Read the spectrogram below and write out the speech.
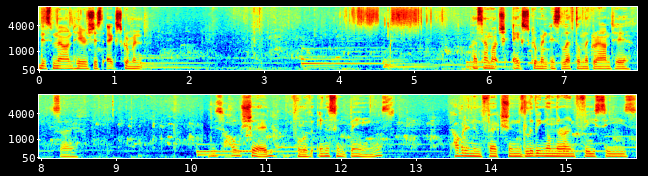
this mound here is just excrement. That's how much excrement is left on the ground here. So, this whole shed full of innocent beings, covered in infections, living on their own feces.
